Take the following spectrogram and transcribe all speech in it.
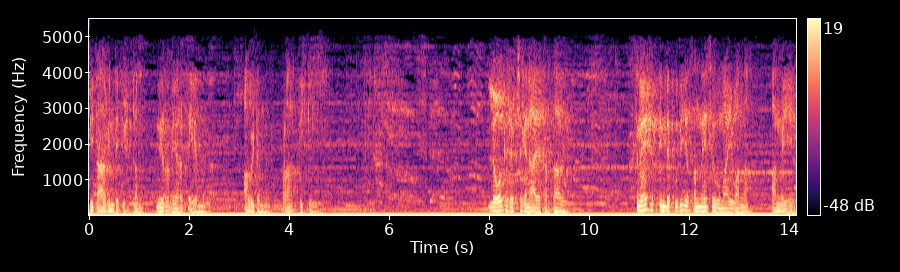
പിതാവിന്റെ ഇഷ്ടം നിറവേറട്ടെ എന്ന് അവിടുന്ന് പ്രാർത്ഥിക്കുന്നു. ലോകരക്ഷകനായ കർത്താവ് സ്നേഹത്തിന്റെ പുതിയ സന്ദേശവുമായി വന്ന അങ്ങയെ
